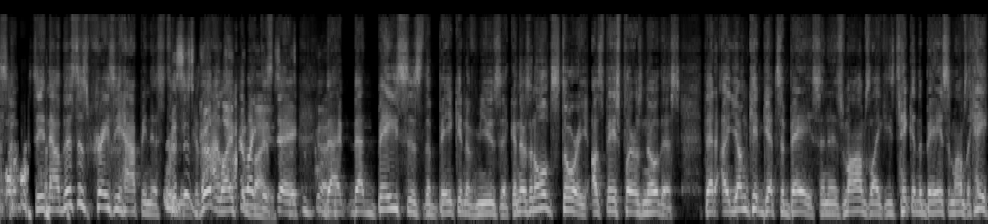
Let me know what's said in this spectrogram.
So, see, now this is crazy happiness. To This me, is 'cause good I, life I like to say This is that that bass is the bacon of music. And there's an old story. Us bass players know this. That a young kid gets a bass, and his mom's like, he's taking the bass, and mom's like, "Hey,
